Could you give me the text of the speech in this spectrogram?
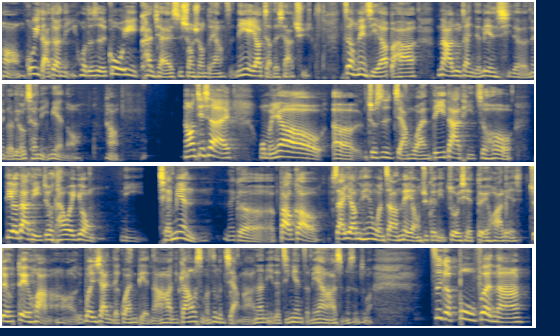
哈，故意打断你，或者是故意看起来是凶凶的样子，你也要讲得下去。这种练习也要把它纳入在你的练习的那个流程里面哦。好，然后接下来我们要呃，就是讲完第一大题之后，第二大题就他会用你前面那个报告摘要那篇文章的内容去跟你做一些对话练习，最后对话嘛哈，问一下你的观点然后你刚刚为什么这么讲啊？那你的经验怎么样啊？什么什么什么？这个部分呢，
